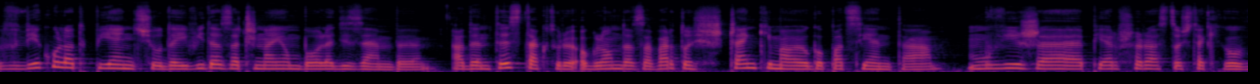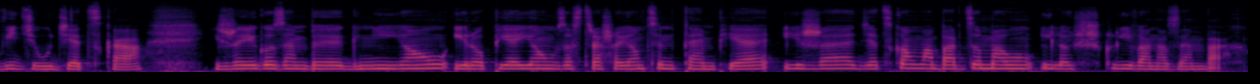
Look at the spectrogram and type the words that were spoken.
W wieku lat pięciu Davida zaczynają boleć zęby, a dentysta, który ogląda zawartość szczęki małego pacjenta, mówi, że pierwszy raz coś takiego widzi u dziecka i że jego zęby gniją i ropieją w zastraszającym tempie i że dziecko ma bardzo małą ilość szkliwa na zębach.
